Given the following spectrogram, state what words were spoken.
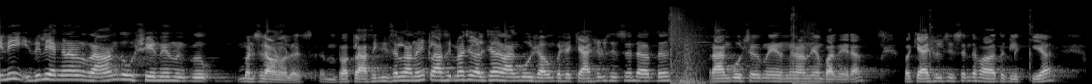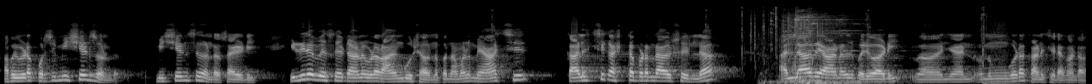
ഇനി ഇതിൽ എങ്ങനെയാണ് റാങ്ക് പുഷ് ചെയ്യുന്നത് നിങ്ങൾക്ക് മനസ്സിലാവണമല്ലോ. ഇപ്പോൾ ക്ലാസിക് സീസണിലാണെങ്കിൽ ക്ലാസിക് മാച്ച് കളിച്ചാൽ റാങ്ക് പുഷ് ആവും. പക്ഷേ കാഷ്വൽ സീസണിന്റെ അകത്ത് റാങ്ക് പുഷ് ചെയ്യുന്നത് എങ്ങനെയാണെന്ന് ഞാൻ പറഞ്ഞുതരാം. അപ്പോൾ കാഷ്വൽ സീസണിന്റെ ഭാഗത്ത് ക്ലിക്ക് ചെയ്യുക. അപ്പോൾ ഇവിടെ കുറച്ച് മിഷൻസ് ഉണ്ട്. മിഷ്യൻസ് കണ്ടോ സൈഡിൽ ഇതിനെ ബേസ് ചെയ്തിട്ടാണ് ഇവിടെ റാങ്ക് പുഷ് ആവുന്നത്. അപ്പോൾ നമ്മൾ മാച്ച് കളിച്ച് കഷ്ടപ്പെടേണ്ട ആവശ്യമില്ല. അല്ലാതെയാണ് ഒരു പരിപാടി. ഞാൻ ഒന്നും കൂടെ കാണിച്ചു തരാം കേട്ടോ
